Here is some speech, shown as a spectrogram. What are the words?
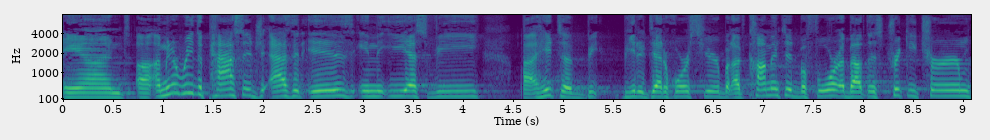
And uh, I'm going to read the passage as it is in the ESV. I hate to be, beat a dead horse here, but I've commented before about this tricky term,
